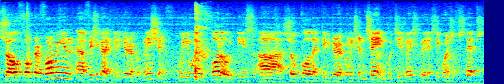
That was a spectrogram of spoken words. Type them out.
So for performing uh, physical activity recognition, we will follow this uh, so-called activity recognition chain, which is basically a sequence of steps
